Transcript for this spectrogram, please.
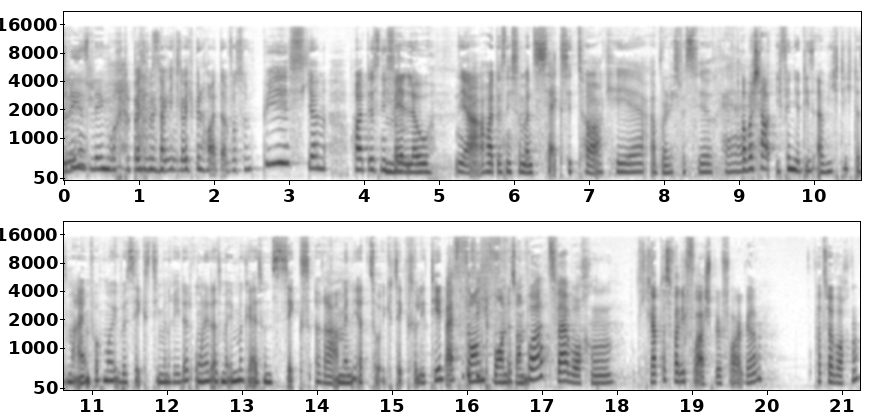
Wölschriesling macht Aber ich muss sagen, ich glaube, ich bin heute einfach so ein bisschen, heute ist nicht mellow. so, ja, heute ist nicht so mein sexy Talk hier, obwohl ich versuche. Aber schau, ich finde ja das auch wichtig, dass man einfach mal über Sexthemen redet, ohne dass man immer gleich so einen Sexrahmen erzeugt. Sexualität Weißt du, fängt woanders an. vor zwei Wochen, ich glaube, das war die Vorspielfolge, vor zwei Wochen,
